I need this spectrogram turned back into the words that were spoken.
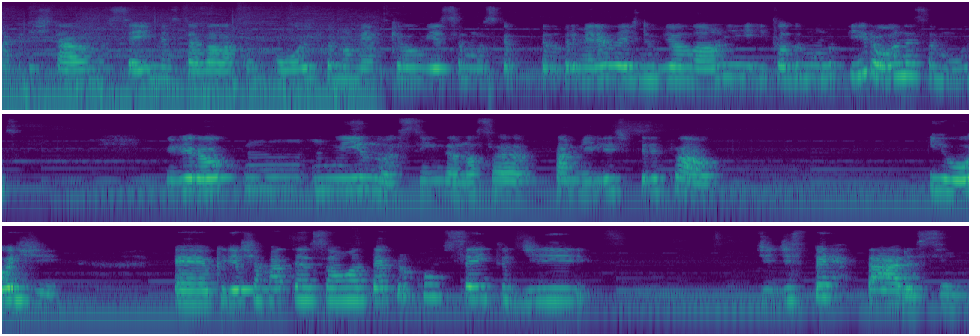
a Cristal eu não sei, mas estava lá com o e foi o momento que eu ouvi essa música pela primeira vez no violão e, e todo mundo pirou nessa música. E virou um, um hino, assim, da nossa família espiritual. E hoje, é, eu queria chamar atenção até para o conceito de, de despertar, assim,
